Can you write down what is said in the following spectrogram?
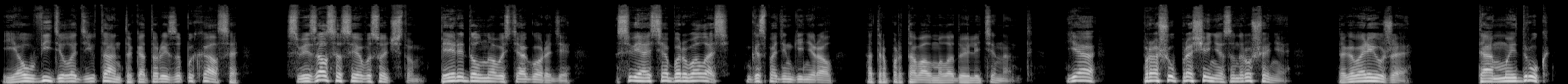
Я увидел адъютанта, который запыхался. Связался с ее высочеством, передал новости о городе. «Связь оборвалась, господин генерал», — отрапортовал молодой лейтенант. «Я прошу прощения за нарушение». «Договори уже». «Там мой друг», —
